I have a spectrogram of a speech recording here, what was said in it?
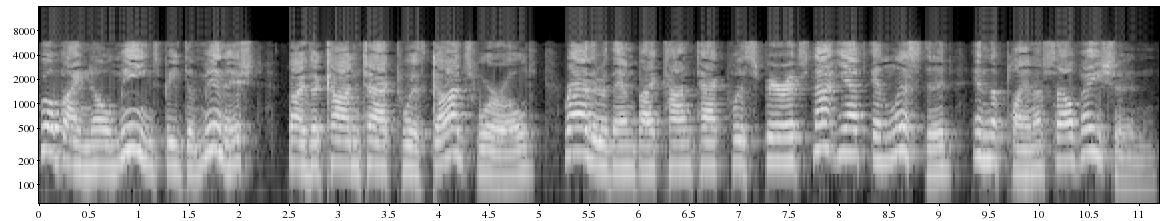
will by no means be diminished by the contact with God's world rather than by contact with spirits not yet enlisted in the plan of salvation.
